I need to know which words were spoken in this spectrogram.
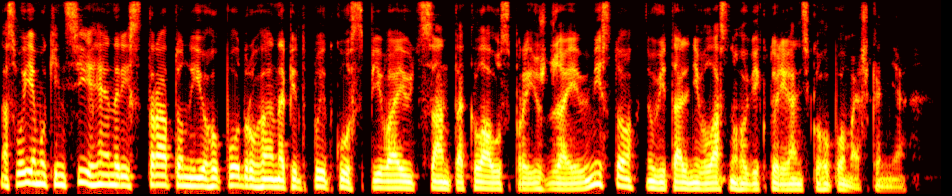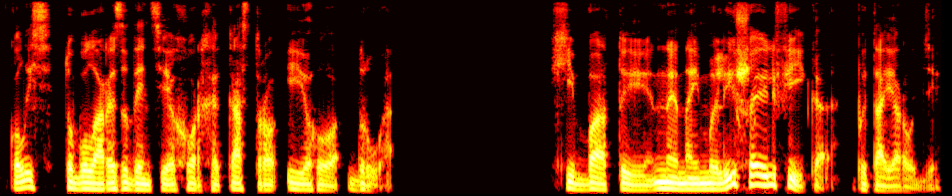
На своєму кінці Генрі Стратон і його подруга на підпитку співають Санта Клаус приїжджає в місто у вітальні власного вікторіанського помешкання. Колись то була резиденція Хорхе Кастро і його друга. Хіба ти не наймиліша ельфійка? питає Родді.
